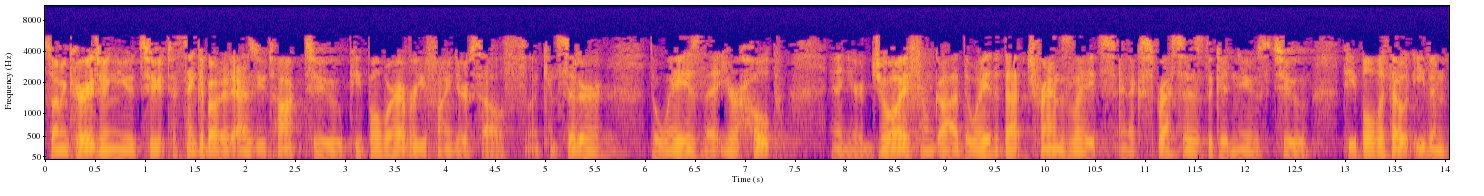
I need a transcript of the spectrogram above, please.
So I'm encouraging you to, to think about it as you talk to people wherever you find yourself. Uh, consider the ways that your hope and your joy from God, the way that that translates and expresses the good news to people without even,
